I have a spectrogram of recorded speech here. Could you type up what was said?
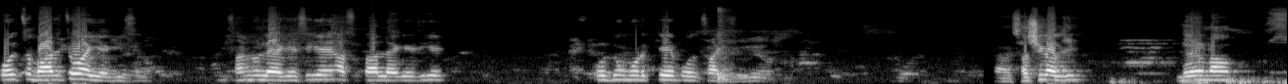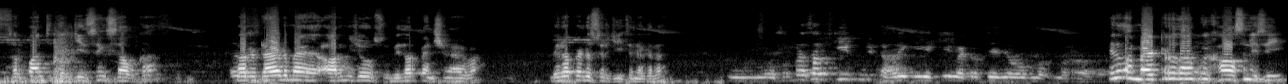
ਪੁਲਿਸ ਬਾਅਦ ਚੋਂ ਆਈ ਹੈਗੀ ਸੀ। ਸਾਨੂੰ ਲੈ ਗਏ ਸੀਗੇ ਹਸਪਤਾਲ ਲੈ ਗਏ ਸੀਗੇ। ਉਦੋਂ ਮੁੜ ਕੇ ਪੁਲਿਸ ਆਈ ਸੀਗੀ ਅ, ਸਤਿ ਸ਼੍ਰੀ ਅਕਾਲ ਜੀ। ਮੇਰਾ ਨਾਮ ਸਰਪੰਚ ਦਲਜੀਤ ਸਿੰਘ ਸਾਬਕਾ। ਰਿਟਾਇਰਡ ਮੈਂ ਆਰਮੀ ਚੋਂ ਸੁਬੇਦਾਰ ਪੈਨਸ਼ਨ ਆਇਆ ਵਾ। ਮੇਰਾ ਪਿੰਡ ਸਰਜੀਤ ਨਗਰ ਹੈ ਸਰਪੰਚ ਸਾਹਿਬ ਕੀ ਪੂਰੀ ਕਹਾਣੀ ਕੀ ਹੈ? ਕੀ ਮੈਟਰ ਸੀ ਜੋ ਇਹਨਾਂ ਦਾ ਮੈਟਰ ਦਾ ਕੋਈ ਖਾਸ ਨਹੀਂ ਸੀ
